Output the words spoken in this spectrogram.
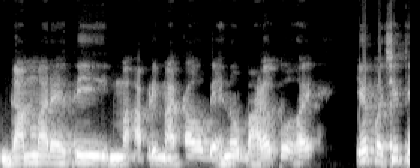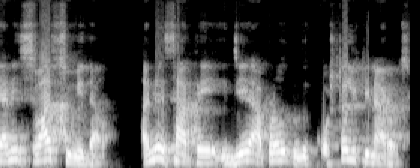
ગામમાં રહેતી આપણી માતાઓ, બહેનો, બાળકો હોય કે પછી ત્યાંની શ્વાસ સુવિધાઓ અને સાથે જે આપણો કોસ્ટલ કિનારો છે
